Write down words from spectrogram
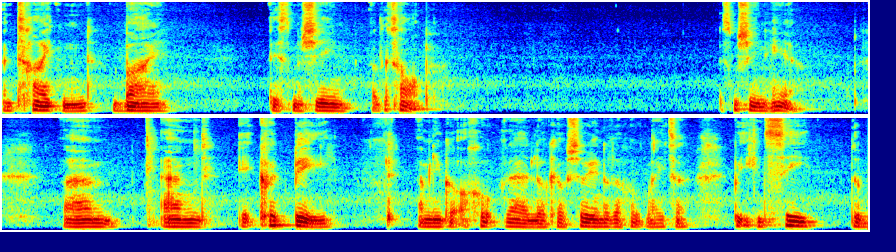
and tightened by this machine at the top. This machine here. Um, and it could be, I mean you've got a hook there, look, I'll show you another hook later, but you can see the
